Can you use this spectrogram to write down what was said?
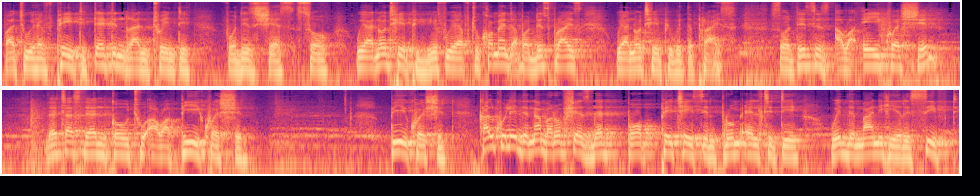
but we have paid 13 rand 20 for these shares. So we are not happy. If we have to comment about this price we are not happy with the price. So this is our a question. Let us then go to our b question. B question. Calculate the number of shares that bob purchased in broom ltd with the money he received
